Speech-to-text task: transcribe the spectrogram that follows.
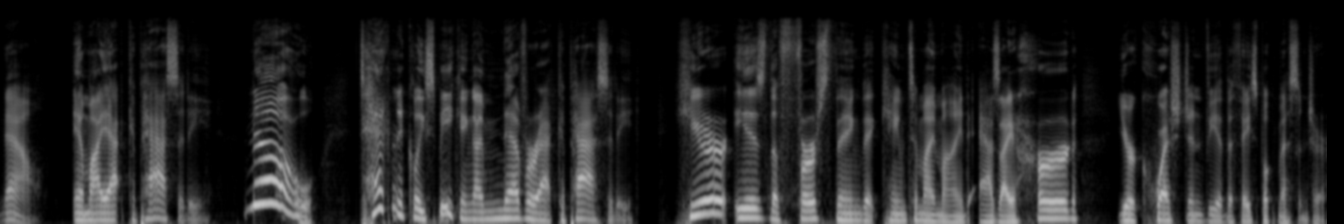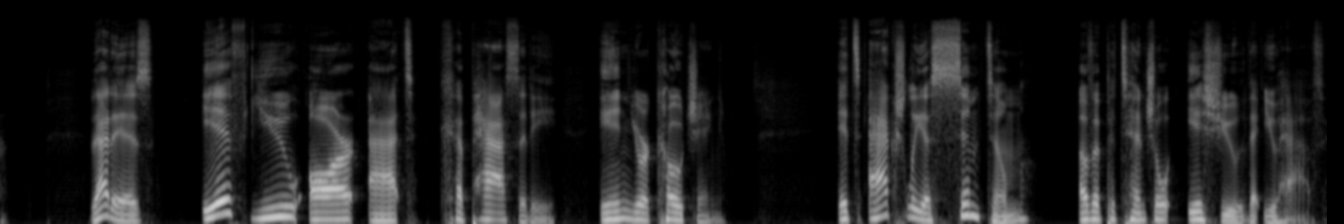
Now, am I at capacity? No technically speaking, I'm never at capacity. Here is the first thing that came to my mind as I heard your question via the Facebook Messenger. That is, if you are at capacity in your coaching, it's actually a symptom of a potential issue that you have.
